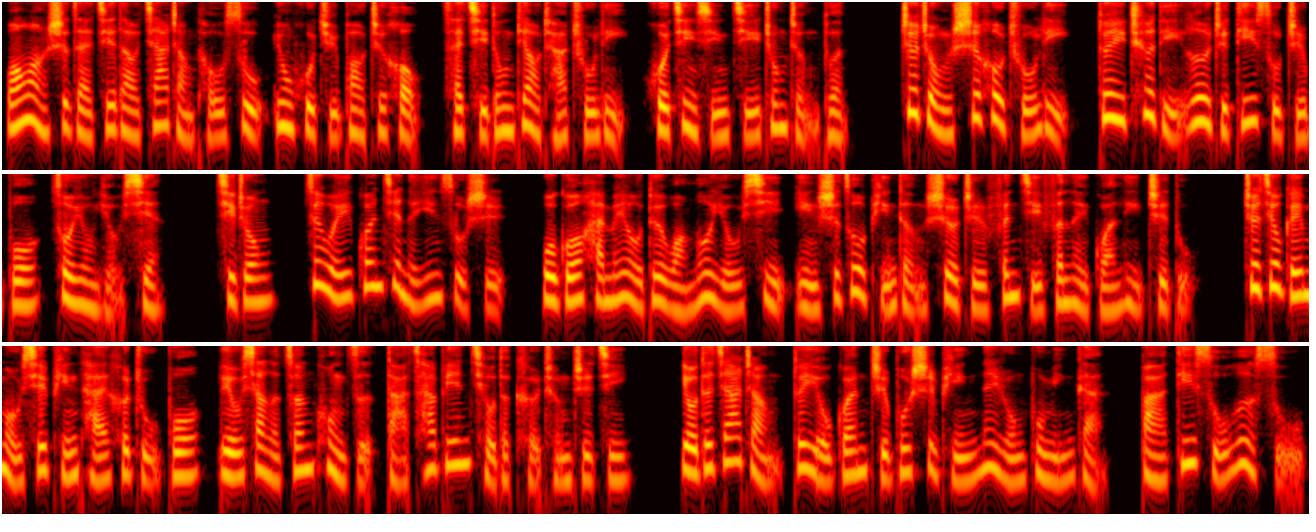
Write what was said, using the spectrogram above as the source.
往往是在接到家长投诉、用户举报之后，才启动调查处理或进行集中整顿。这种事后处理对彻底遏制低俗直播作用有限。其中最为关键的因素是，我国还没有对网络游戏、影视作品等设置分级分类管理制度，这就给某些平台和主播留下了钻空子、打擦边球的可乘之机。有的家长对有关直播视频内容不敏感。把低俗恶俗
